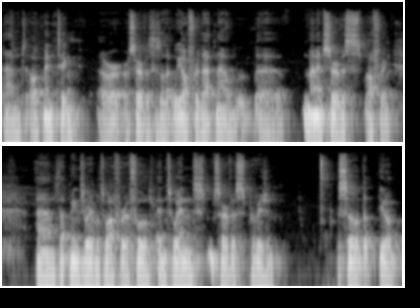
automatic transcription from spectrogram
and augmenting our, our services so that we offer that now. Uh, managed service offering. And that means we're able to offer a full end to end service provision. So that, you know,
